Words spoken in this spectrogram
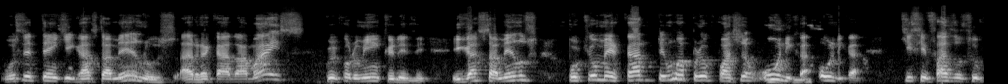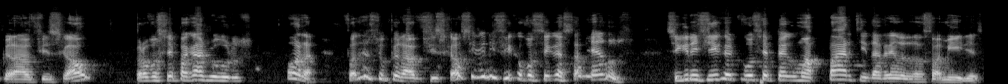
você tem que gastar menos, arrecadar mais com a economia em crise, e gastar menos porque o mercado tem uma preocupação única, única, que se faz o superávit fiscal para você pagar juros. Ora, fazer superávit fiscal significa você gastar menos. Significa que você pega uma parte da renda das famílias,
